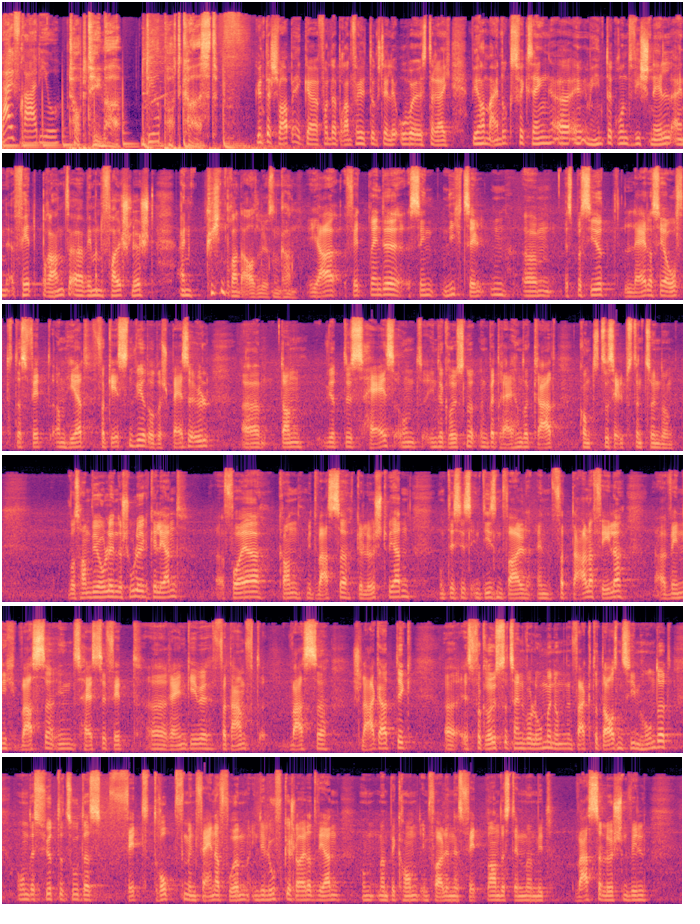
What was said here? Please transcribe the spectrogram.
Live Radio. Top Thema, der Podcast. Günter Schwabegger von der Brandverhütungsstelle Oberösterreich. Wir haben eindrucksvoll gesehen äh, im Hintergrund, wie schnell ein Fettbrand, äh, wenn man falsch löscht, einen Küchenbrand auslösen kann. Ja, Fettbrände sind nicht selten. Ähm, es passiert leider sehr oft, dass Fett am Herd vergessen wird oder Speiseöl. Äh, dann wird es heiß und in der Größenordnung bei 300 Grad kommt es zur Selbstentzündung. Was haben wir alle in der Schule gelernt? Feuer kann mit Wasser gelöscht werden und das ist in diesem Fall ein fataler Fehler. Äh, wenn ich Wasser ins heiße Fett äh, reingebe, verdampft Wasser schlagartig. Äh, es vergrößert sein Volumen um den Faktor 1700 und es führt dazu, dass Fetttropfen in feiner Form in die Luft geschleudert werden und man bekommt im Fall eines Fettbrandes, den man mit Wasser löschen will,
